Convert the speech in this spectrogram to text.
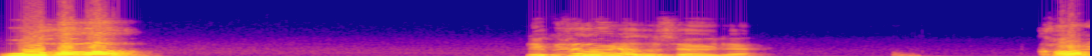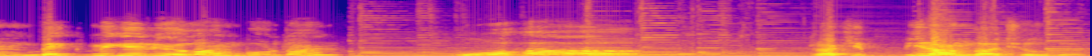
Oha! Ne güzel oynadın sen öyle. Comeback mi geliyor lan buradan? Oha! Rakip bir anda açıldı.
